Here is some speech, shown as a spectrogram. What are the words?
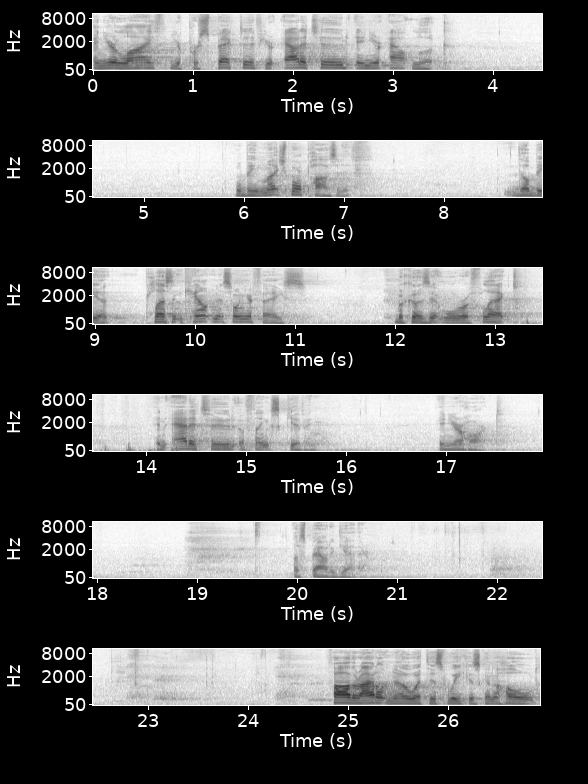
and your life, your perspective, your attitude, and your outlook will be much more positive. There'll be a pleasant countenance on your face because it will reflect an attitude of thanksgiving in your heart. Let's bow together. Father, I don't know what this week is going to hold.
